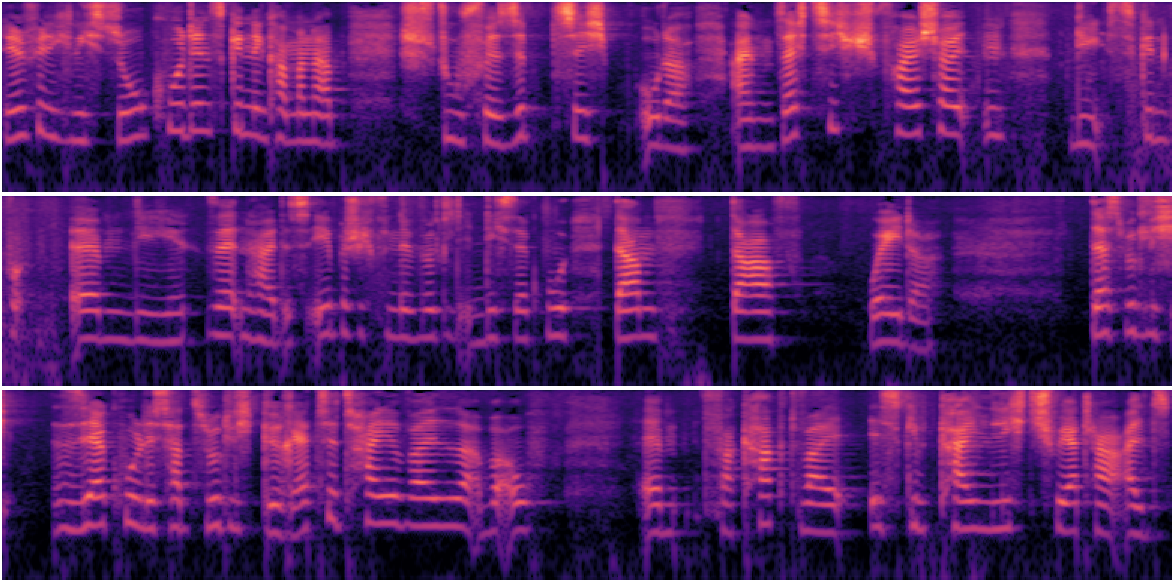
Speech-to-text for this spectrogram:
Den finde ich nicht so cool, den Skin. Den kann man ab Stufe 70 oder 61 freischalten. Die Skin, ähm, die Seltenheit ist episch. Ich finde wirklich nicht sehr cool. Dann Darth Vader. Das ist wirklich sehr cool. Es hat es wirklich gerettet teilweise, aber auch ähm, verkackt, weil es gibt kein Lichtschwerter als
